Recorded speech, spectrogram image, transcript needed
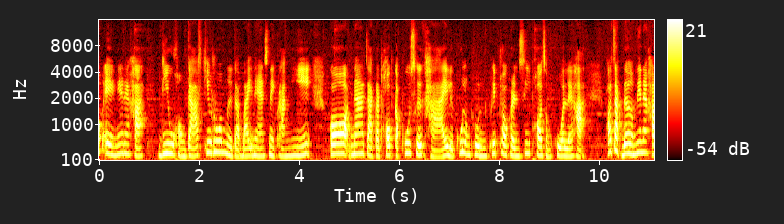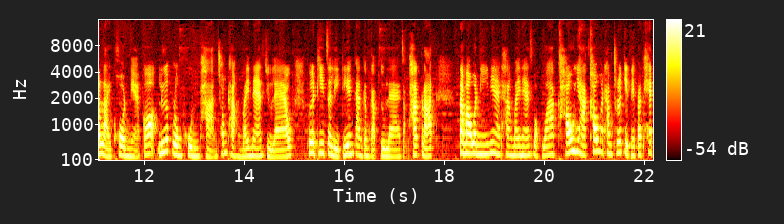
คเองเนี่ยนะคะดีลของ GULF ที่ร่วมมือกับ Binance ในครั้งนี้ ก็น่าจะกระทบกับผู้ซื้อขายหรือผู้ลงทุนคริปโตเคอเรนซีพอสมควรเลยค่ะเพราะจากเดิมเนี่ยนะคะหลายคนเนี่ยก็เลือกลงทุนผ่านช่องทางของ Binance อยู่แล้ว เพื่อที่จะหลีกเลี่ยงการกำกับดูแลจากภาครัฐ แต่มาวันนี้เนี่ยทาง Binance บอกว่าเขาอยากเข้ามาทำธุรกิจในประเทศ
